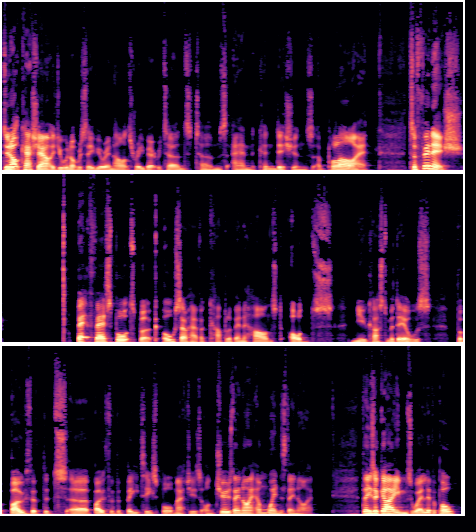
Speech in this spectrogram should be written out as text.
Do not cash out as you will not receive your enhanced free bet returns. Terms and conditions apply. To finish, Betfair Sportsbook also have a couple of enhanced odds new customer deals for both of the uh, both of the BT Sport matches on Tuesday night and Wednesday night. These are games where Liverpool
